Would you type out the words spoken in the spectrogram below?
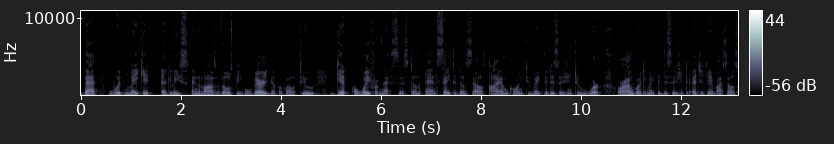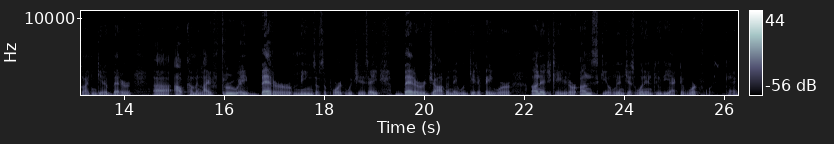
that would make it, at least in the minds of those people, very difficult to get away from that system and say to themselves, I am going to make the decision to work, or I'm going to make the decision to educate myself so I can get a better uh, outcome in life through a better means of support, which is a better job than they would get if they were uneducated or unskilled and just went into the active workforce. Okay.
